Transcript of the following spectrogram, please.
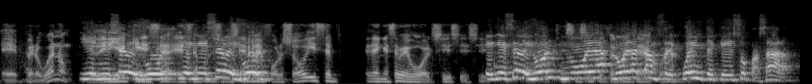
Eh, pero bueno, Y yo en diría ese que béisbol- esa, y esa en ese posición se reforzó y se... En ese béisbol, sí, sí, sí. En ese béisbol Sí, no, sí, era, no era de tan frecuente que eso pasara.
